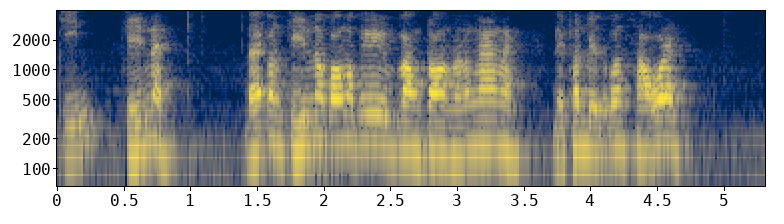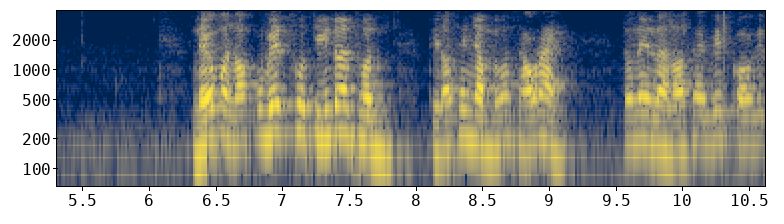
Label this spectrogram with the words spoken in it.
Chín. Chín này. Đấy con chín nó có một cái vòng tròn và nó ngang này để phân biệt với con 6 đây. Nếu mà nó có viết số 9 đơn thuần thì nó sẽ nhầm với con 6 này. Cho nên là nó sẽ viết có cái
